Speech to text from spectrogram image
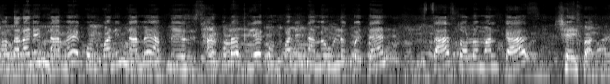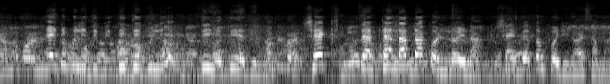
সন্ধ্যারানীর নামে কোম্পানির নামে আপনি সার্কুলার দিয়ে কোম্পানির নামে উল্লেখ করে দেন তার চলমান কাজ সেই পাবে এইটি বলি দিবি দিদি বলি দিয়ে দিল সে টেন্ডারটা করলোই না সেই বেতন করি রয়েছে আমার।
